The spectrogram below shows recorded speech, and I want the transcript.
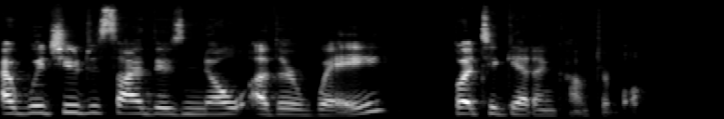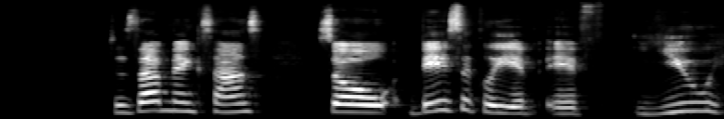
at which you decide there's no other way but to get uncomfortable. Does that make sense? So basically, if, if you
